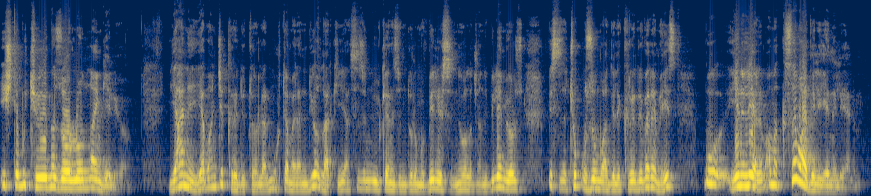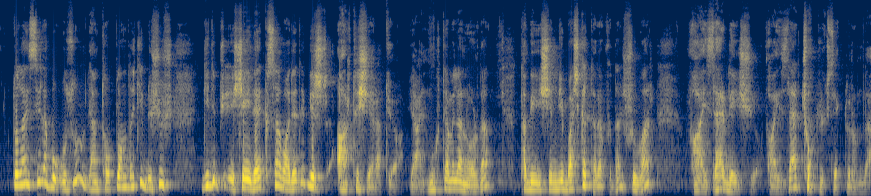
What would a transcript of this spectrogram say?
işte bu çevirme zorluğundan geliyor. Yani yabancı kreditörler muhtemelen diyorlar ki ya sizin ülkenizin durumu belirsiz ne olacağını bilemiyoruz. Biz size çok uzun vadeli kredi veremeyiz. Bu yenileyelim ama kısa vadeli yenileyelim. Dolayısıyla bu uzun yani toplamdaki düşüş gidip şeyde kısa vadede bir artış yaratıyor. Yani muhtemelen orada tabii işin bir başka tarafı da şu var. Faizler değişiyor. Faizler çok yüksek durumda.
